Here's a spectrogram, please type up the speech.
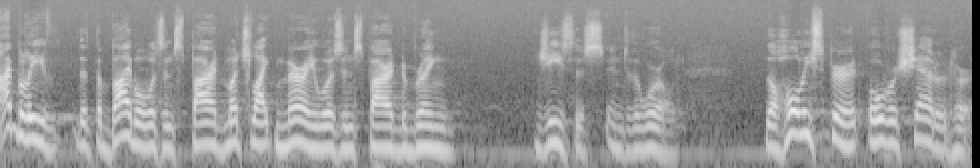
I believe that the Bible was inspired much like Mary was inspired to bring Jesus into the world. The Holy Spirit overshadowed her.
